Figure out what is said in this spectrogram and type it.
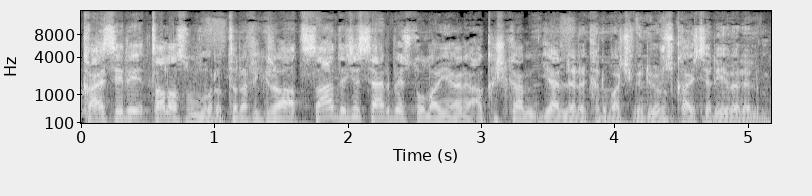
Kayseri Talas Bulvarı trafik rahat. Sadece serbest olan yani akışkan yerlere kırbaç veriyoruz. Kayseri'ye verelim.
